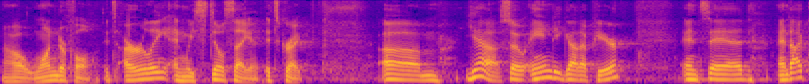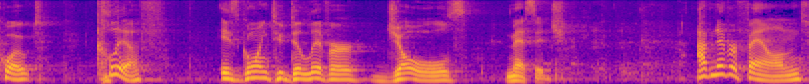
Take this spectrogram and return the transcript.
Oh, wonderful. It's early and we still say it. It's great. Um, yeah, so Andy got up here and said, and I quote, Cliff is going to deliver Joel's message. I've never found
